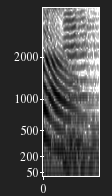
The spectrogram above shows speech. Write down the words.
Hello.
